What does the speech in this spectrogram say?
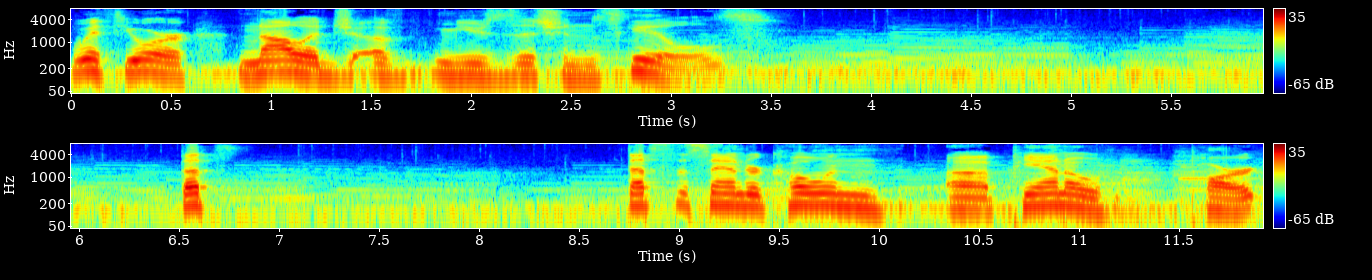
with your knowledge of musician skills. That's that's the Sander Cohen uh, piano part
